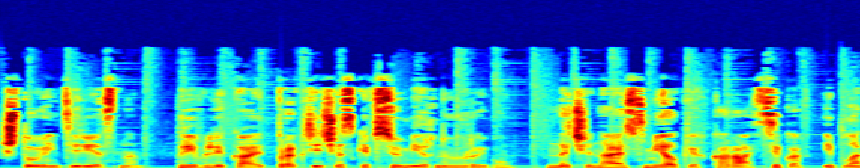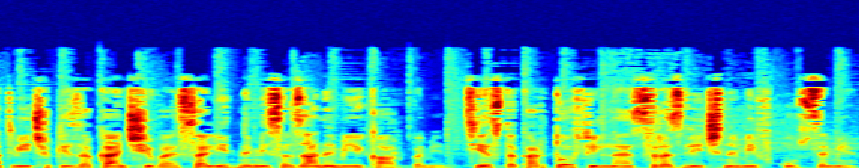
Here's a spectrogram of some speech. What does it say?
что интересно, привлекает практически всю мирную рыбу, начиная с мелких карасиков и плотвичек и заканчивая солидными сазанами и карпами. Тесто картофельное с различными вкусами,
